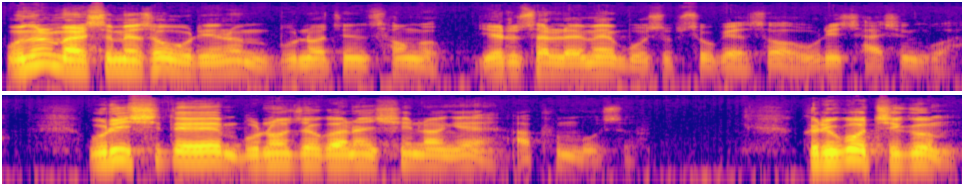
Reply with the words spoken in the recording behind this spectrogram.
오늘 말씀에서 우리는 무너진 성읍 예루살렘의 모습 속에서 우리 자신과 우리 시대에 무너져가는 신앙의 아픈 모습 그리고 지금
